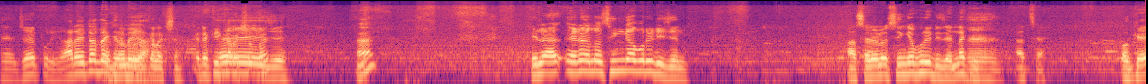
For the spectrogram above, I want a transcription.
হ্যাঁ জয়পুরি। আর এটা দেখেন ভাইয়া। কালেকশন এটা কি কালেকশন এই যে। হ্যাঁ? এটা এটা হলো সিঙ্গাপুরি ডিজাইন। আচ্ছা এটা হলো সিঙ্গাপুরি ডিজাইন নাকি? হ্যাঁ, হ্যাঁ। আচ্ছা। ওকে।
